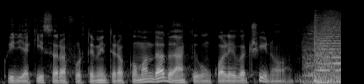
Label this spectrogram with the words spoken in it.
quindi a chi sarà fortemente raccomandato e anche con quale vaccino.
